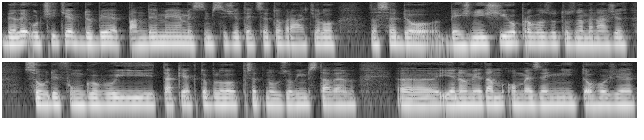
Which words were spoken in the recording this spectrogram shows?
byly určitě v době pandemie. Myslím si, že teď se to vrátilo zase do běžnějšího provozu, to znamená, že soudy fungují tak, jak to bylo před nouzovým stavem, eh, jenom je tam omezení toho, že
